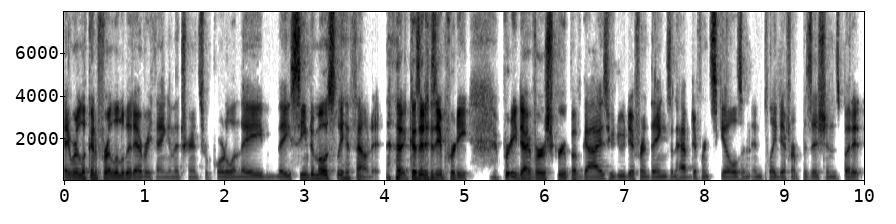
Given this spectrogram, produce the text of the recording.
they were looking for a little bit everything in the transfer portal, and they they seem to mostly have found it because it is a pretty pretty diverse group of guys who do different things and have different skills and, and play different positions. But it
